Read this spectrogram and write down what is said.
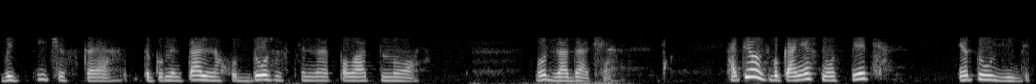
в этическое, документально-художественное полотно? Вот задача. Хотелось бы, конечно, успеть это увидеть.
